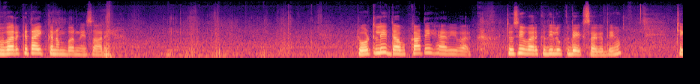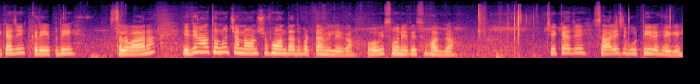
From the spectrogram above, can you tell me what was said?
ਵਰਕ ਤਾਂ ਇੱਕ ਨੰਬਰ ਨੇ ਸਾਰੇ। ਟੋਟਲੀ ਦਬਕਾ ਤੇ ਹੈਵੀ ਵਰਕ ਤੁਸੀਂ ਵਰਕ ਦੀ ਲੁੱਕ ਦੇਖ ਸਕਦੇ ਹੋ। ਠੀਕ ਹੈ ਜੀ, ਕਰੇਪ ਦੀ ਸਲਵਾਰ ਆ। ਇਹਦੇ ਨਾਲ ਤੁਹਾਨੂੰ ਚਨੌਨ ਸ਼ਿਫੋਨ ਦਾ ਦੁਪੱਟਾ ਮਿਲੇਗਾ। ਉਹ ਵੀ ਸੋਨੇ ਤੇ ਸੁਹਾਗਾ। ਠੀਕ ਹੈ ਜੀ, ਸਾਰੇ ਚ ਬੂਟੀ ਰਹੇਗੀ।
